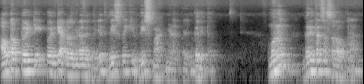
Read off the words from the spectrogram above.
आउट ऑफ ट्वेंटी ट्वेंटी आपल्याला मिळाले पाहिजेत. वीस पैकी वीस मार्क मिळाले पाहिजेत गणित. म्हणून गणिताचा सराव करा.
